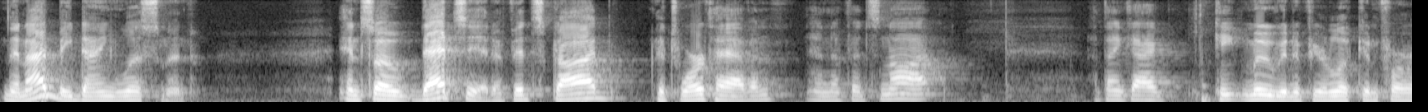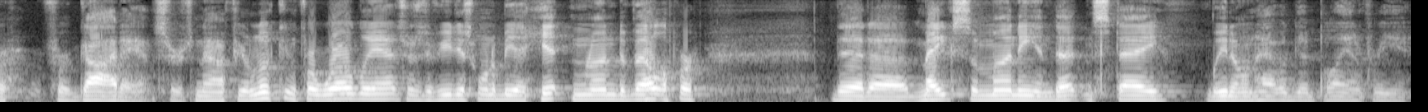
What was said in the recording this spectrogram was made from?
then i'd be dang listening and so that's it if it's god it's worth having. And if it's not, I think I keep moving if you're looking for, for God answers. Now, if you're looking for worldly answers, if you just want to be a hit and run developer that uh, makes some money and doesn't stay, we don't have a good plan for you.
